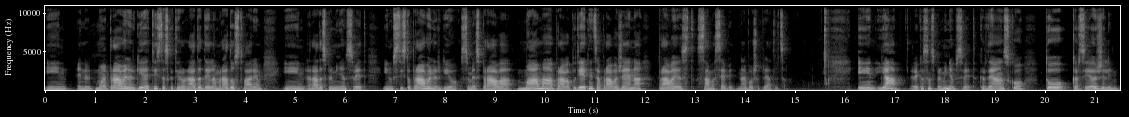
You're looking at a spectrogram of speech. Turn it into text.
In ener, moja prava energija je tista, s katero rada delam, rada ustvarjam in rada spremenjam svet. In s tisto pravo energijo sem jaz prava mama, prava podjetnica, prava žena, prava jaz sama sebi, najboljša prijateljica. In ja, rekel sem, spremenjam svet, ker dejansko to, kar si jaz želim,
